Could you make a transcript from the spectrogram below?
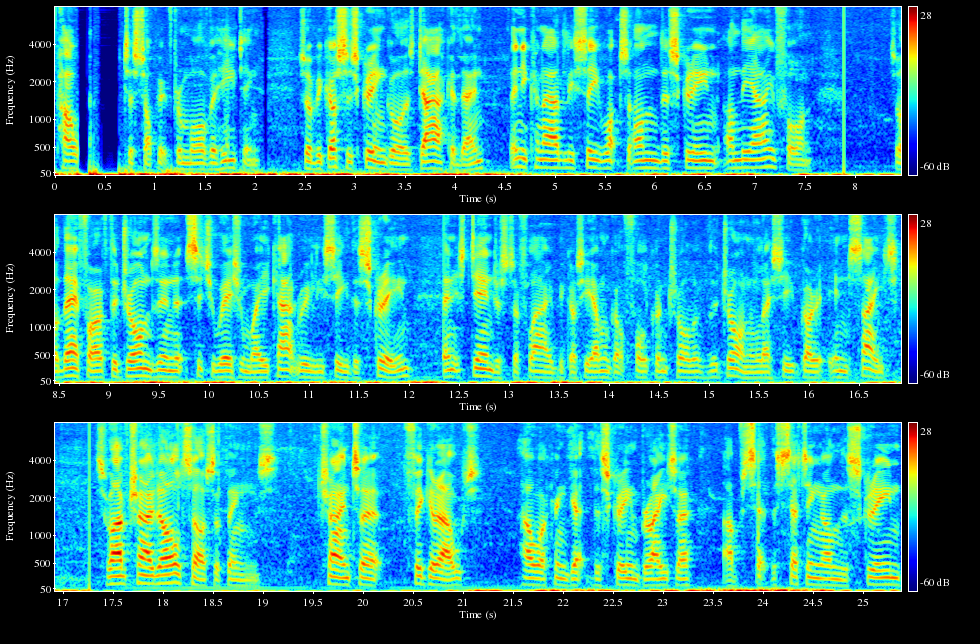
power to stop it from overheating. So because the screen goes darker then, then you can hardly see what's on the screen on the iPhone. So therefore if the drone's in a situation where you can't really see the screen, then it's dangerous to fly because you haven't got full control of the drone unless you've got it in sight. So I've tried all sorts of things, trying to figure out how I can get the screen brighter. I've set the setting on the screen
